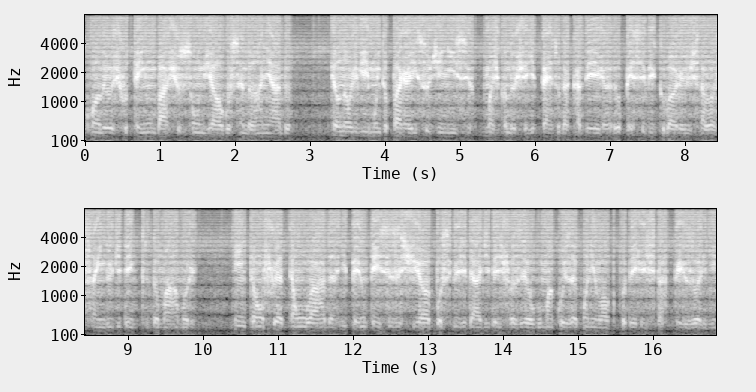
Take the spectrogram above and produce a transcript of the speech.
quando eu escutei um baixo som de algo sendo arranhado. Eu não liguei muito para isso de início, mas quando eu cheguei perto da cadeira, eu percebi que o barulho estava saindo de dentro do mármore. Então eu fui até um guarda e perguntei se existia a possibilidade dele fazer alguma coisa com o animal que poderia estar preso ali.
